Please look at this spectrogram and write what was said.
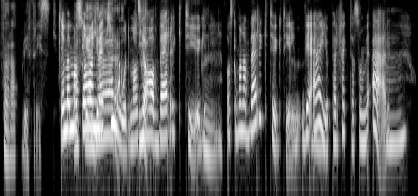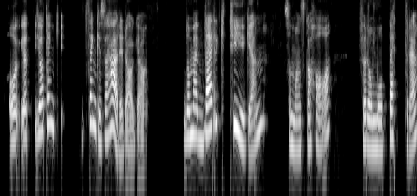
för att bli frisk? Ja, men man Vad ska, ska ha en göra? metod, man ska Ja. ha verktyg. Mm. Vad ska man ha verktyg till? Vi är Mm. ju perfekta som vi är. Mm. Och jag, jag tänk, tänker så här idag, ja. de här verktygen som man ska ha för att må bättre,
